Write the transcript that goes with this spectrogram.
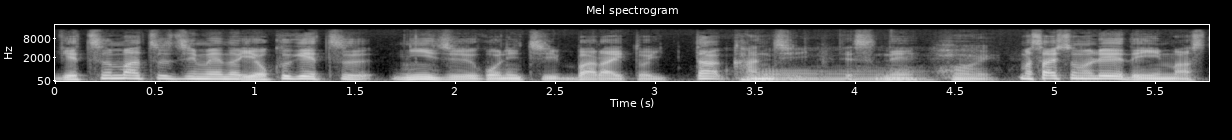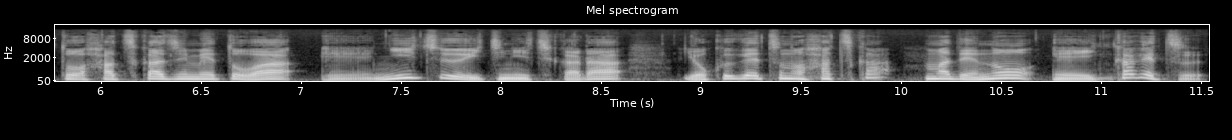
月末締めの翌月25日払いといった感じですね。はい。まあ、最初の例で言いますと20日締めとは、えー21日から翌月の20日までの、え1ヶ月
